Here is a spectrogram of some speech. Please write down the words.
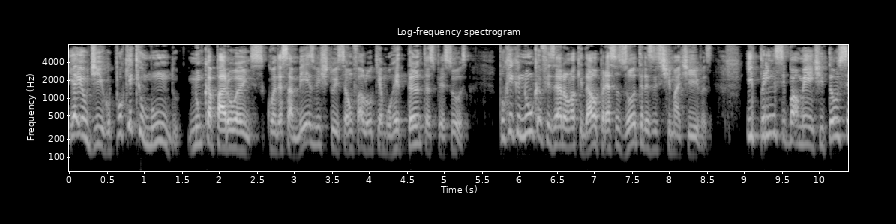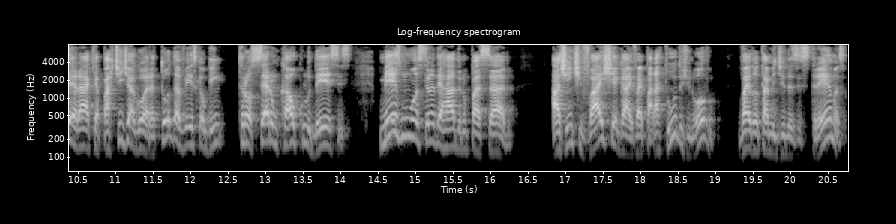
E aí eu digo, por que, que o mundo nunca parou antes, quando essa mesma instituição falou que ia morrer tantas pessoas? Por que, que nunca fizeram lockdown para essas outras estimativas? E principalmente, então será que a partir de agora, toda vez que alguém trouxer um cálculo desses, mesmo mostrando errado no passado, a gente vai chegar e vai parar tudo de novo? Vai adotar medidas extremas,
